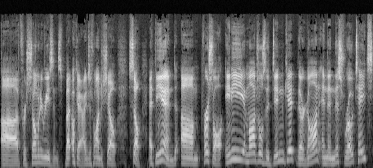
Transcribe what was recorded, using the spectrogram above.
uh, for so many reasons. But okay, I just wanted to show. So at the end, um, first of all, any modules that didn't get, they're gone, and then this rotates.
